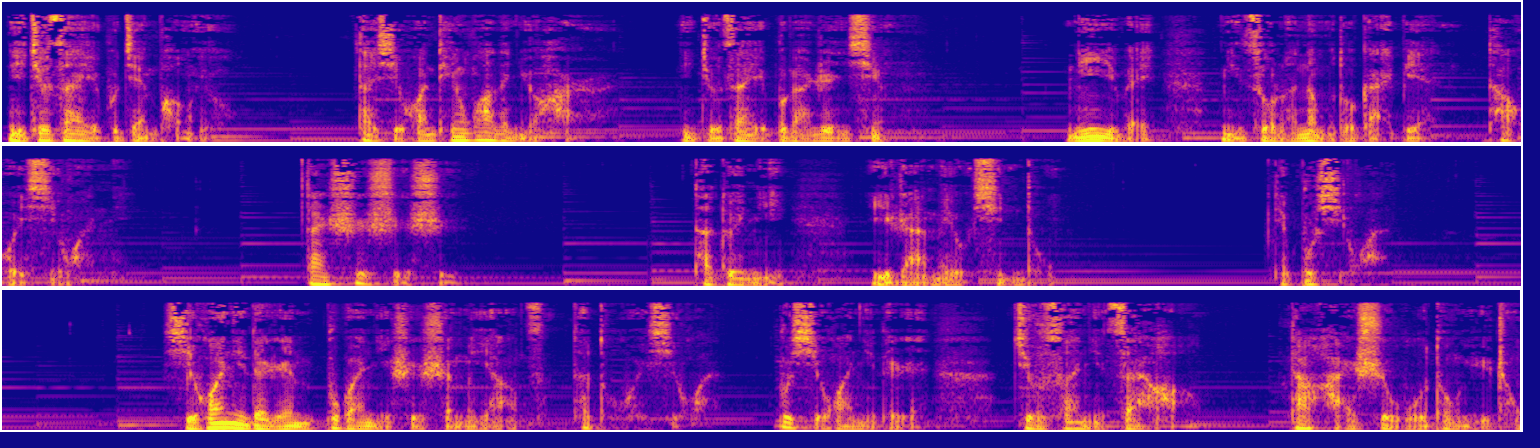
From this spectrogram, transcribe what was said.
你就再也不见朋友；他喜欢听话的女孩，你就再也不敢任性。你以为你做了那么多改变，他会喜欢你，但事实是，他对你依然没有心动，也不喜欢。喜欢你的人，不管你是什么样子，他都会喜欢；不喜欢你的人，就算你再好，他还是无动于衷。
